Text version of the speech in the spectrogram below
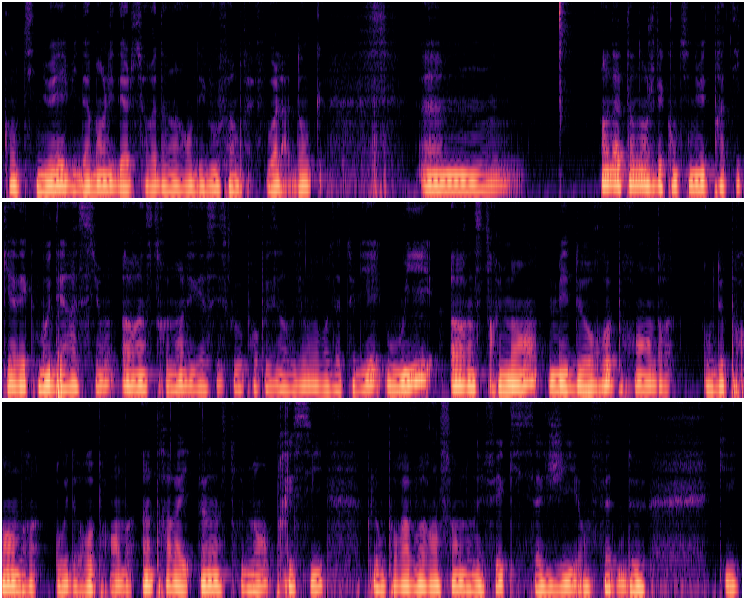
continuer, évidemment. L'idéal serait d'un rendez-vous. Enfin bref, voilà. Donc... Euh, en attendant, je vais continuer de pratiquer avec modération, hors instrument, l'exercice que vous proposez dans vos nombreux ateliers. Oui, hors instrument, mais de reprendre ou de prendre ou de reprendre un travail à l'instrument précis que l'on pourra voir ensemble en effet qu'il s'agit en fait de qui,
